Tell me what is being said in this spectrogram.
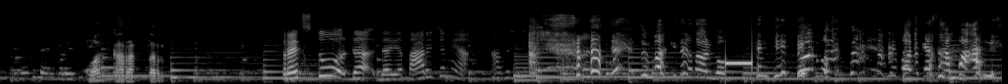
What karakter? Threads tuh da daya tarik kan ya? Apa sih? Sumpah kita ketahuan gue ini, ini podcast apaan nih?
